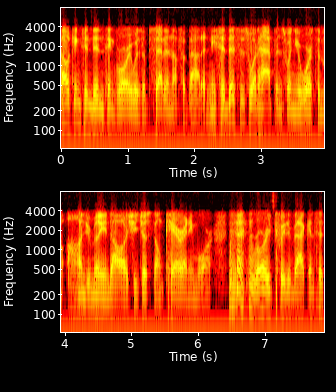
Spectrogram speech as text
Elkington didn't think Rory was upset enough about it, and he said, "This is what happens when you're worth a hundred million dollars. You just don't care anymore." and Rory tweeted back and said,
